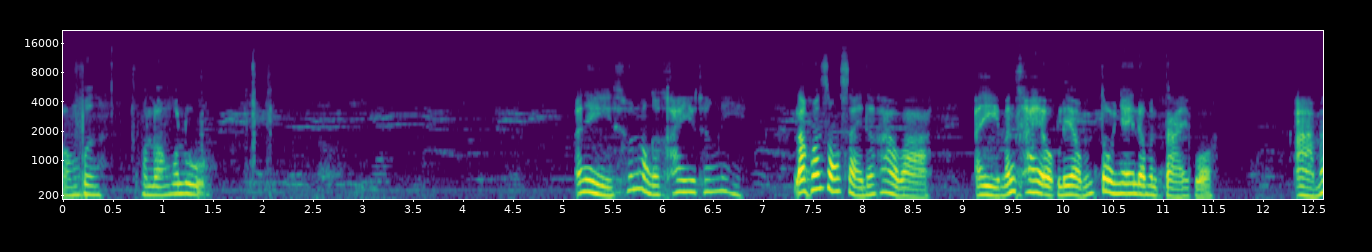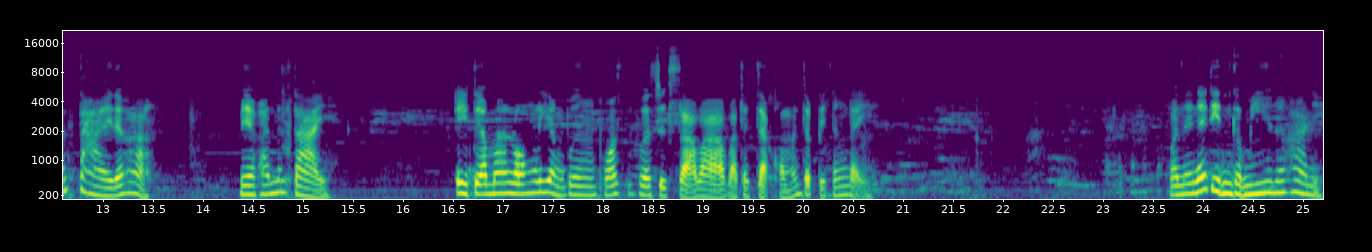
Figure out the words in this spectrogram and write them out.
ลองเบิงมาลองว่ารู้อันนี้ส่วนมันก็ไข่อยู่ทั้งนี้บาคนสงสัยนะคะว่า ไอ้มันไข่ออกแล้วมันโตใหญ่แล้วมันตายบ่อ่ามันตายเด้อค่ะแม่พันธุ์มันตาย เอยแต่เอามาลองเลี้ยงเบิงเพราะเพื่อศึกษาว่าวัฏจักรของมันจะเป็นจังไดวันในในดินก็มีนะคะนี่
